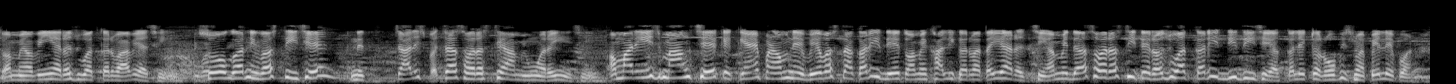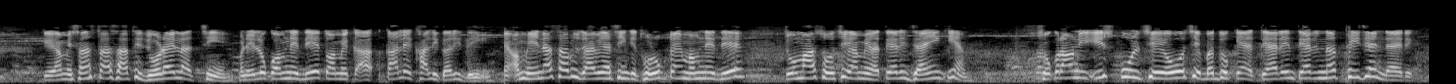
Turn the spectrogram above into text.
તો અમે હવે અહીંયા રજૂઆત કરવા આવ્યા છીએ. સો ઘરની વસ્તી છે ને ચાલીસ પચાસ વર્ષ થયા અમે હું રહીએ છીએ. અમારી એ જ માંગ છે કે ક્યાંય પણ અમને વ્યવસ્થા કરી દે તો અમે ખાલી કરવા તૈયાર જ છીએ. અમે દસ વર્ષથી તે રજૂઆત કરી દીધી છે કલેક્ટર ઓફિસમાં પહેલે પણ કે અમે સંસ્થા સાથે જોડાયેલા જ છીએ. પણ એ લોકો અમને દે તો અમે કાલે ખાલી કરી દઈએ. અમે એના સારું જ આવ્યા છીએ કે થોડોક ટાઈમ અમને દે. ચોમાસો છે, અમે અત્યારે જઈએ ક્યાં? છોકરાઓની સ્કૂલ છે એવો છે, બધો ક્યાં? ત્યારે ત્યારે નથી થઈ જાય ને ડાયરેક્ટ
